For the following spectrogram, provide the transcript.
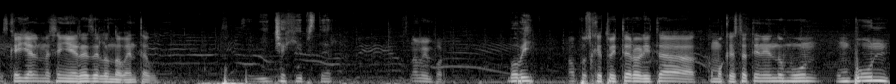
Es que ya el Messenger es de los 90, güey. Pinche hipster. No me importa. Bobby. No, pues que Twitter ahorita como que está teniendo un boom, un boom,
